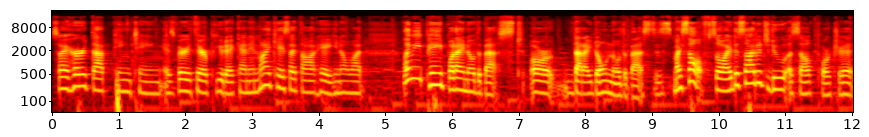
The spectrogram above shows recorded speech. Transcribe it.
So I heard that painting is very therapeutic. And in my case, I thought, hey, you know what? Let me paint what I know the best, or that I don't know the best, is myself. So I decided to do a self portrait,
